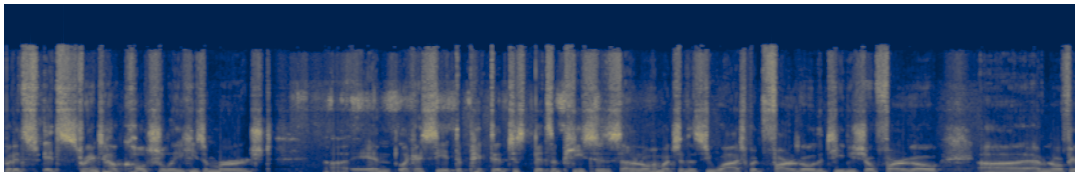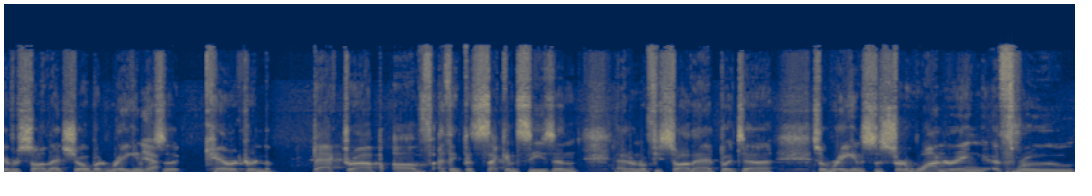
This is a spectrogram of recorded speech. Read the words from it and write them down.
but it's it's strange how culturally he's emerged. Uh, and like I see it depicted, just bits and pieces. I don't know how much of this you watch, but Fargo, the TV show Fargo. Uh, I don't know if you ever saw that show, but Reagan yeah. was a character in the backdrop of I think the second season. I don't know if you saw that, but uh, so Reagan's sort of wandering through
